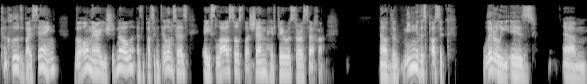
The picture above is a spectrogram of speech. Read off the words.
concludes by saying, "Va'omer, you should know, as the pasuk in Tehillim says, Eis la'asos lashem heferu sorasecha." Now, the meaning of this pasuk literally is um,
